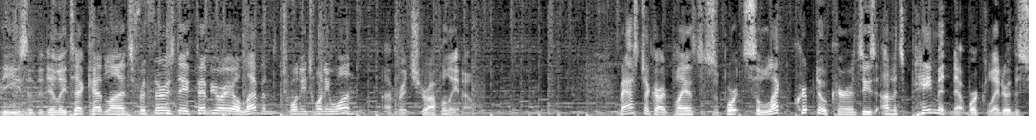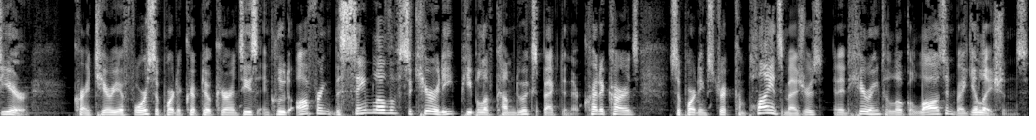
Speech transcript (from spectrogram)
These are the Daily Tech headlines for Thursday, February 11th, 2021. I'm Rich Stroffolino. MasterCard plans to support select cryptocurrencies on its payment network later this year. Criteria for supported cryptocurrencies include offering the same level of security people have come to expect in their credit cards, supporting strict compliance measures, and adhering to local laws and regulations.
